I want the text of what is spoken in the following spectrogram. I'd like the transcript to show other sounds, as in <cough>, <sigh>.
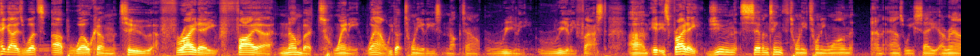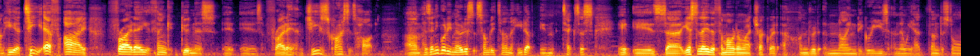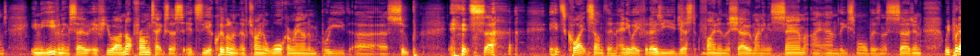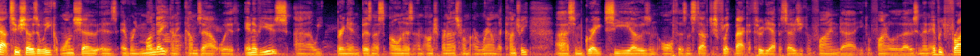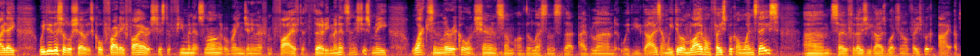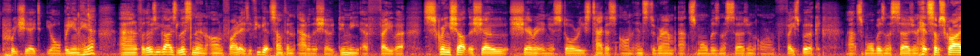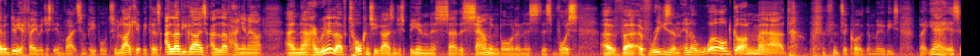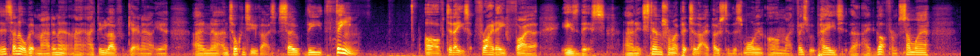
Hey guys, what's up? Welcome to Friday Fire number 20. Wow, we got 20 of these knocked out really, really fast. Um, it is Friday, June 17th, 2021. And as we say around here, TFI Friday. Thank goodness it is Friday. And Jesus Christ, it's hot. Um, has anybody noticed that somebody turned the heat up in Texas? It is uh, yesterday. The thermometer on my truck read 109 degrees, and then we had thunderstorms in the evening. So if you are not from Texas, it's the equivalent of trying to walk around and breathe uh, soup. <laughs> It's uh, <laughs> it's quite something. Anyway, for those of you just finding the show, my name is Sam. I am the small business surgeon. We put out two shows a week. One show is every Monday, and it comes out with interviews. Uh, we bring in business owners and entrepreneurs from around the country. Uh, some great CEOs and authors and stuff. Just flick back through the episodes, you can find uh, you can find all of those. And then every Friday we do this little show. It's called Friday Fire. It's just a few minutes long. It'll range anywhere from five to thirty minutes, and it's just me waxing lyrical and sharing some of the lessons that I've learned with you guys. And we do them live on Facebook on Wednesdays. Um, so for those of you guys watching on Facebook, I appreciate your being here. And for those of you guys listening on Fridays, if you get something out of the show, do me a favor Screenshot the show, share it in your stories, tag us on Instagram at Small Business Surgeon or on Facebook at Small Business Surgeon. Hit subscribe and do me a favor, just invite some people to like it because I love you guys. I love hanging out, and uh, I really love talking to you guys and just being this uh, this sounding board and this this voice of uh, of reason in a world gone mad. <laughs> <laughs> to quote the movies, but yeah, it's it's a little bit mad, isn't it? And I, I do love getting out here and uh, and talking to you guys. So the theme of today's Friday Fire is this, and it stems from a picture that I posted this morning on my Facebook page that I'd got from somewhere,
